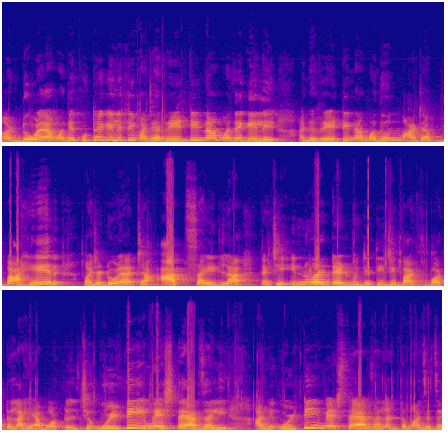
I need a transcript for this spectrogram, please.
डोळ्यामध्ये कुठे गेले? ते माझ्या रेटिनामध्ये गेले. आणि रेटिनामधून माझ्या बाहेर माझ्या डोळ्याच्या आत साईडला त्याची इन्व्हर्टेड म्हणजे ती जी बॉटल आहे या बॉटलची उलटी इमेज तयार झाली. आणि उलटी इमेज तयार झाल्यानंतर माझे जे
